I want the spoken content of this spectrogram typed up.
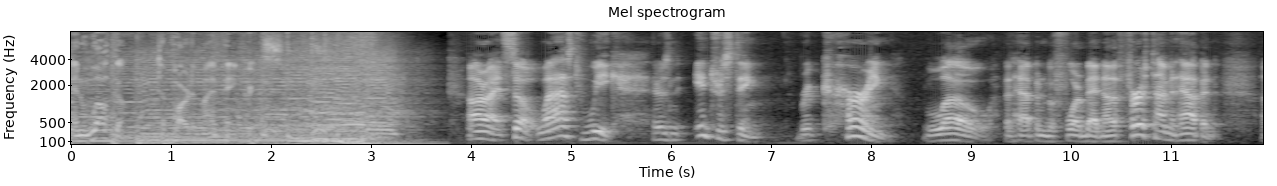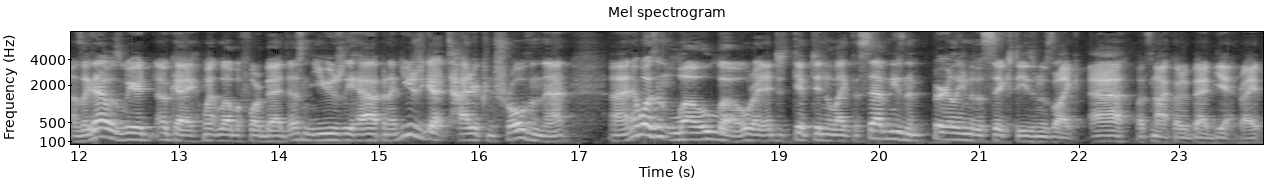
and welcome to Pardon My Pancreas. All right, so last week there's an interesting recurring low that happened before bed. Now, the first time it happened, I was like, that was weird. Okay, went low before bed. Doesn't usually happen. I'd usually get tighter control than that. Uh, and it wasn't low, low, right? I just dipped into like the 70s and then barely into the 60s and was like, ah, let's not go to bed yet, right?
